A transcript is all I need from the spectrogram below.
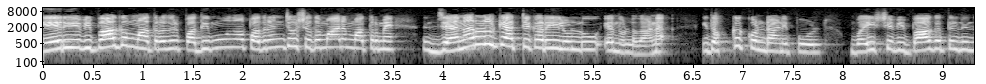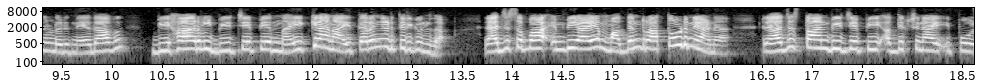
നേരിയ വിഭാഗം മാത്രം അതൊരു പതിമൂന്നോ പതിനഞ്ചോ ശതമാനം മാത്രമേ ജനറൽ കാറ്റഗറിയിലുള്ളൂ എന്നുള്ളതാണ്. ഇതൊക്കെ കൊണ്ടാണ് ഇപ്പോൾ വൈശ്യ വിഭാഗത്തിൽ നിന്നുള്ള ഒരു നേതാവ് ബീഹാറിൽ ബി ജെ പിയെ നയിക്കാനായി തെരഞ്ഞെടുത്തിരിക്കുന്നത്. രാജ്യസഭാ എം ആയ മദൻ റാത്തോഡിനെയാണ് രാജസ്ഥാൻ ബി ജെ പി അധ്യക്ഷനായി ഇപ്പോൾ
